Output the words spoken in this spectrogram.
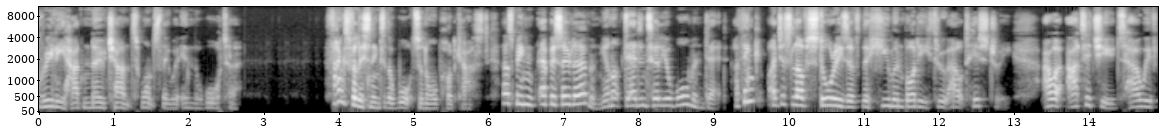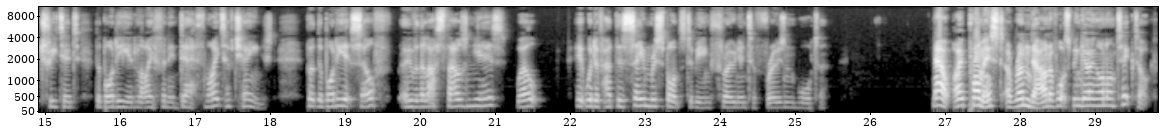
really had no chance once they were in the water. Thanks for listening to the Warts and All podcast. That's been episode 11. You're not dead until you're warm and dead. I think I just love stories of the human body throughout history. Our attitudes, how we've treated the body in life and in death might have changed, but the body itself, over the last thousand years, well, it would have had the same response to being thrown into frozen water. Now, I promised a rundown of what's been going on on TikTok.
